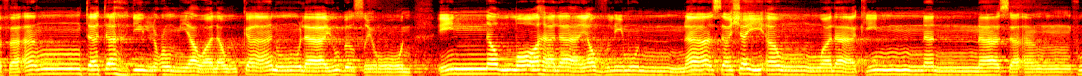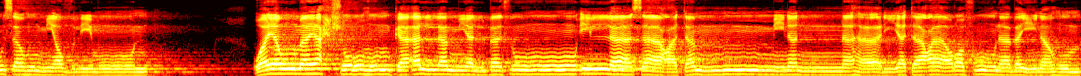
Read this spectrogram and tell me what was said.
أفأنت تهدي العمي ولو كانوا لا يبصرون؟ إن الله لا يظلم الناس شيئا ولكن الناس أنفسهم يظلمون. ويوم يحشرهم كأن لم يلبثوا إلا ساعة من النهار يتعارفون بينهم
